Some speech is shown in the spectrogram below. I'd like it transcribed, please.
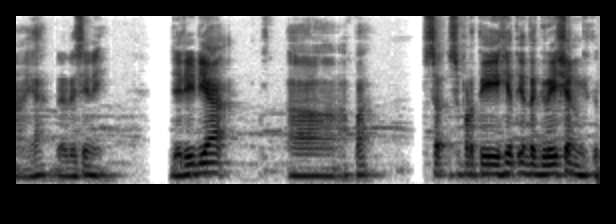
Nah ya dari sini. Jadi dia uh, apa se seperti heat integration gitu.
